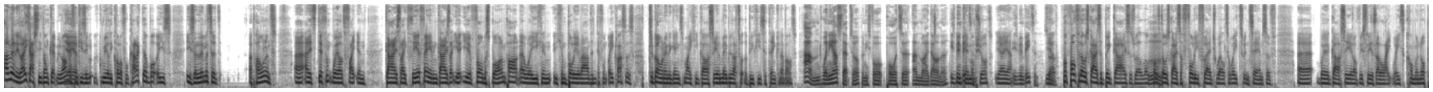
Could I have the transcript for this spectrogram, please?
I really like Ashley. Don't get me wrong. Yeah, I think he's a really colourful character, but he's he's a limited opponent, uh, and it's different world fighting guys like Theophane and guys like your, your former sparring partner, where you can you can bully around in different weight classes, to going in against Mikey Garcia, and maybe that's what the bookies are thinking about. And when he has stepped up and he's fought Porter and Maidana, he's been Came beaten. up short. Yeah, yeah. He's been beaten. So. Yeah, but both of those guys are big guys as well. Though. Mm. Both those guys are fully fledged welterweights in terms of uh, where Garcia obviously is a lightweight coming up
